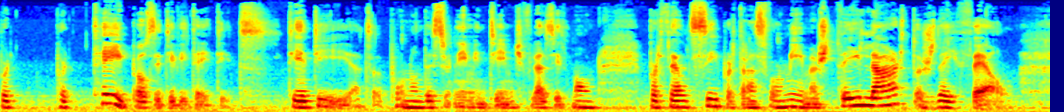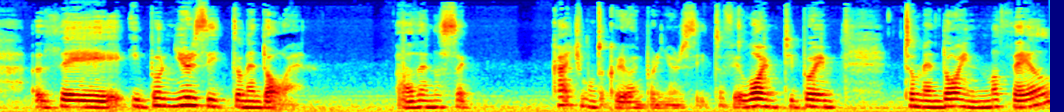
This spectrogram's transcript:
për përtej pozitivitetit. Ti e di atë punën dhe synimin tim që flas gjithmonë për thellësi, për transformim, është dhe i lartë, është dhe i thellë dhe i bën njerëzit të mendohen. Edhe nëse kaq mund të krijojmë për njerëzit, të fillojmë t'i bëjmë të mendojnë më thellë,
